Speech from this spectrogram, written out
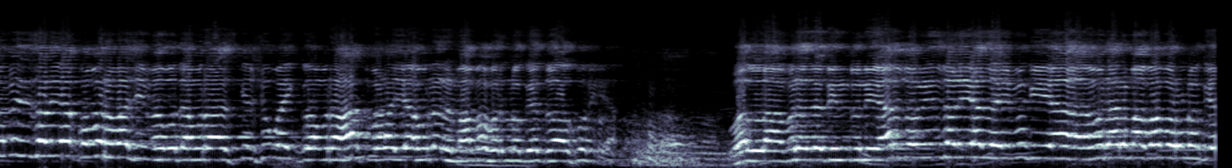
জমিন ছাড়িয়া কবর বাসি মাবুদ আমরা মা বাবার লোকে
